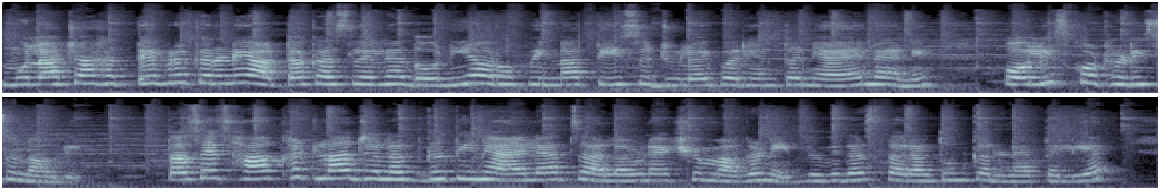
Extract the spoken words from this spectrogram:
मुलाच्या हत्येप्रकरणी अटक असलेल्या दोन्ही आरोपींना तीस जुलैपर्यंत न्यायालयाने पोलीस कोठडी सुनावली. तसेच हा खटला जलदगती न्यायालयात चालवण्याची मागणी विविध स्तरातून करण्यात आली आहे.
